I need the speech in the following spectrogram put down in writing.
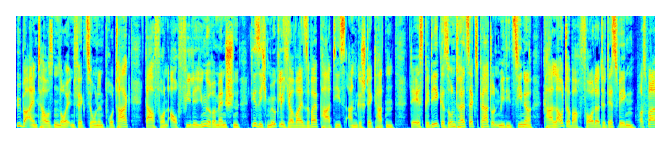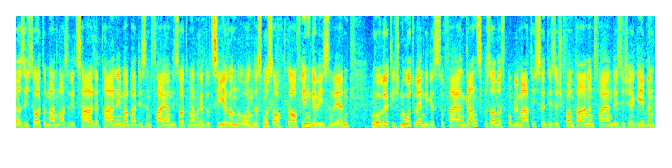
Über 1000 Neuinfektionen pro Tag, davon auch viele jüngere Menschen, die sich möglicherweise bei Partys angesteckt hatten. Der SPD-Gesundheitsexperte und Mediziner Karl Lauterbach forderte deswegen, aus meiner Sicht sollte man also die Zahl der Teilnehmer bei diesen Feiern, die sollte man reduzieren und es muss auch darauf hingewiesen werden, nur wirklich Notwendiges zu feiern. Ganz besonders problematisch sind diese spontanen Feiern, die sich ergeben,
